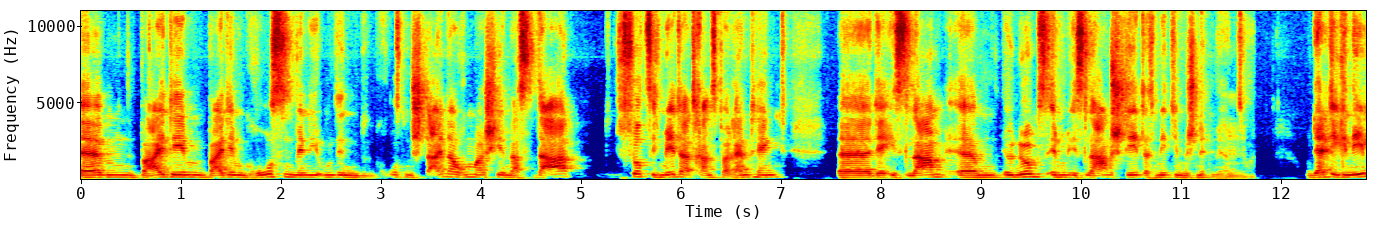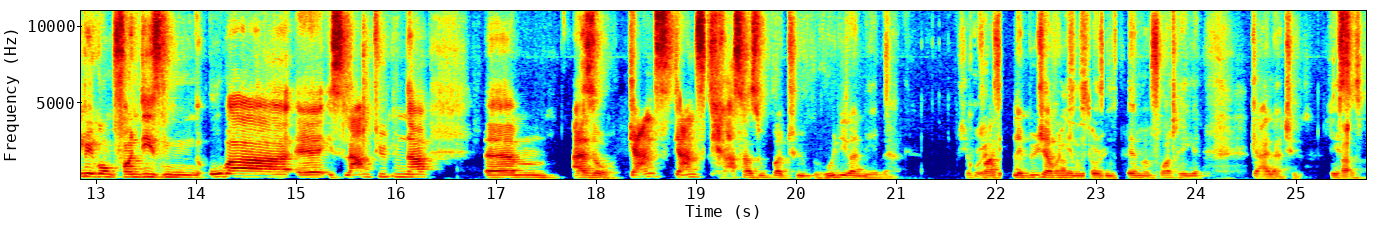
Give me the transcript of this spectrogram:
ähm, bei, dem, bei dem großen, wenn die um den großen Stein herum marschieren, dass da 40 Meter transparent hängt, äh, der Islam, ähm, nirgends im Islam steht, dass Mädchen beschnitten werden mhm. sollen. Und er hat die Genehmigung von diesen Ober-Islam-Typen äh, da. Ähm, also ganz, ganz krasser, super Typ, Rüdiger Neberg. Ich habe quasi alle Bücher von dem gelesen, Filme, Vorträge. Geiler Typ. Lest ja. das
